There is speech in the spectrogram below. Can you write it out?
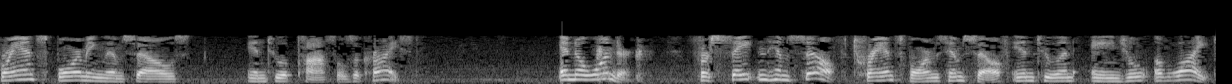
transforming themselves into apostles of Christ. And no wonder. For Satan himself transforms himself into an angel of light.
